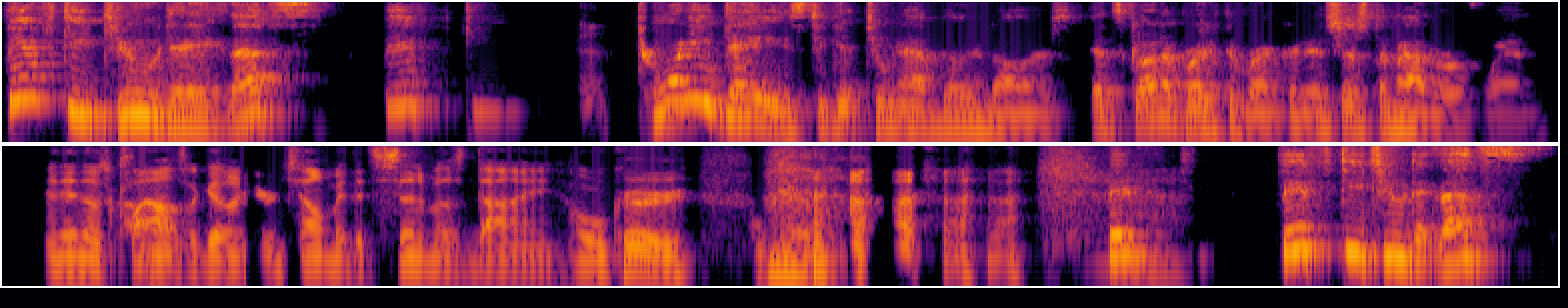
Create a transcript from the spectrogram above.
52 days. That's 50, 20 days to get two and a half billion dollars. It's going to break the record. It's just a matter of when. And then those clowns will get on here and tell me that cinema's dying. Okay. Fif- 52 days. That's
